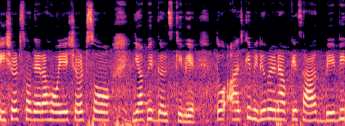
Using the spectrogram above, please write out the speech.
टी शर्ट्स वगैरह हों, या शर्ट्स हों, या फिर गर्ल्स के लिए। तो आज की वीडियो में मैंने आपके साथ बेबी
